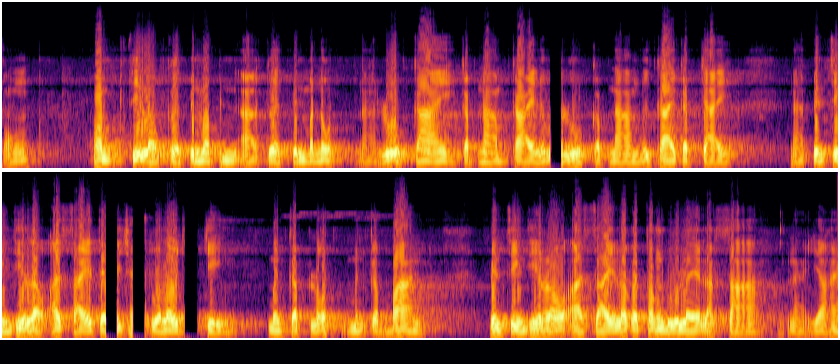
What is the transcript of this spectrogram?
ของ ความที่เราเกิดเป็นมาเป็นเกิดเป็นมนุษย์นะรูปกายกับนามกายหรือว่ารูปกับนามหรือกายกับใจนะเป็นสิ่งที่เราอาศัยแต่ไม่ใช่ตัวเราจริง เหมือนกับรถเหมือนกับบ้าน เป็นสิ่งที่เราอาศัยแล้วก็ต้องดูแลรักษานะอย่าให้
